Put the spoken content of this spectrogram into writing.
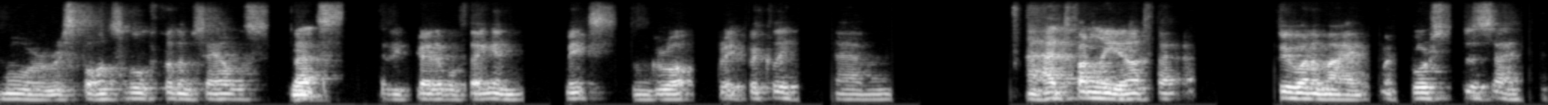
more responsible for themselves. Yeah. That's an incredible thing and makes them grow up pretty quickly. Um, I had, funnily enough, I, through one of my, my courses, I had to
